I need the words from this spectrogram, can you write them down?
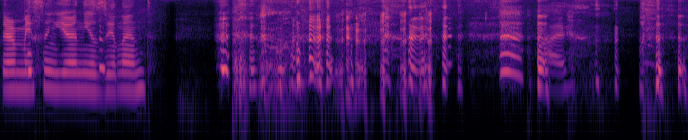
They're missing you in New Zealand. Hi.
